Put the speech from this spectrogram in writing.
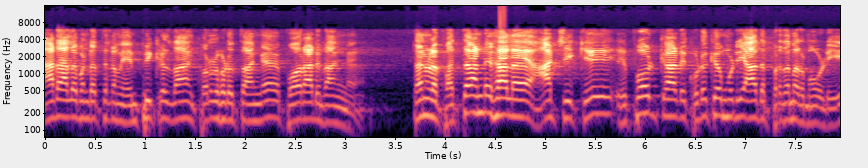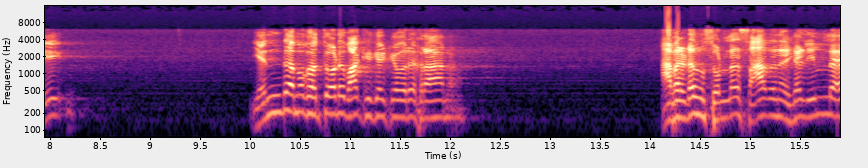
நாடாளுமன்றத்தில் நம்ம எம்பிக்கள் தான் குரல் கொடுத்தாங்க போராடினாங்க. தன்னோட பத்தாண்டு கால ஆட்சிக்கு ரிப்போர்ட் கார்டு கொடுக்க முடியாத பிரதமர் மோடி எந்த முகத்தோடு வாக்கு கேட்க வருகிறான்? அவரிடம் சொல்ல சாதனைகள் இல்லை.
